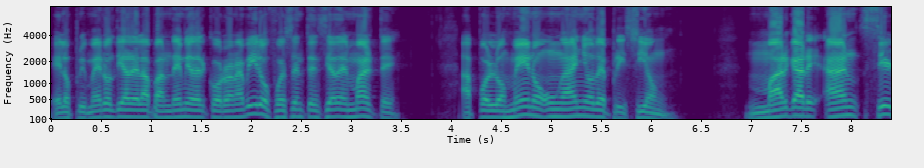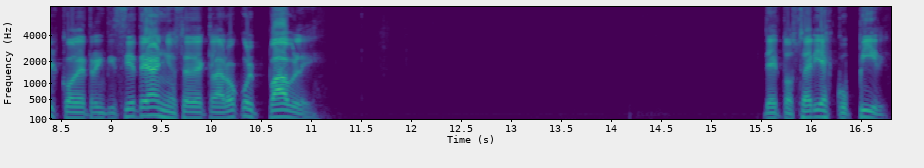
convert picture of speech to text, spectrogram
en los primeros días de la pandemia del coronavirus, fue sentenciada el martes a por lo menos un año de prisión. Margaret Ann Circo, de 37 años, se declaró culpable de toser y escupir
